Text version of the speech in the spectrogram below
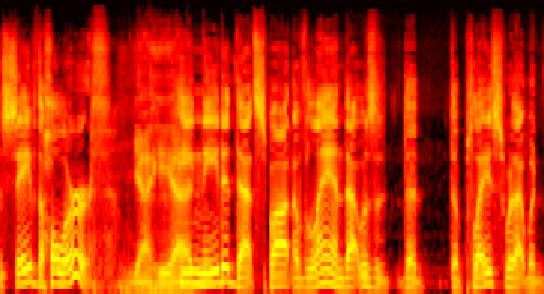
save the whole earth. Yeah, he had, he needed that spot of land. That was the the place where that would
